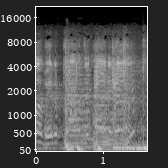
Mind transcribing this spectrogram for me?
Elevator, pound editor.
